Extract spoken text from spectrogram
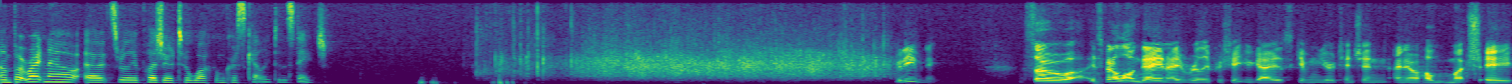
Um, but right now, uh, it's really a pleasure to welcome Chris Kelly to the stage. Good evening. So uh, it's been a long day, and I really appreciate you guys giving me your attention. I know how much a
